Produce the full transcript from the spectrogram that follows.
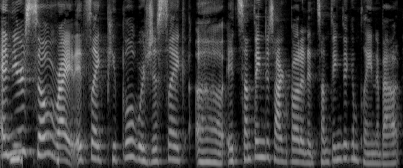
And you're so right. It's like people were just like, "Oh, it's something to talk about and it's something to complain about."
